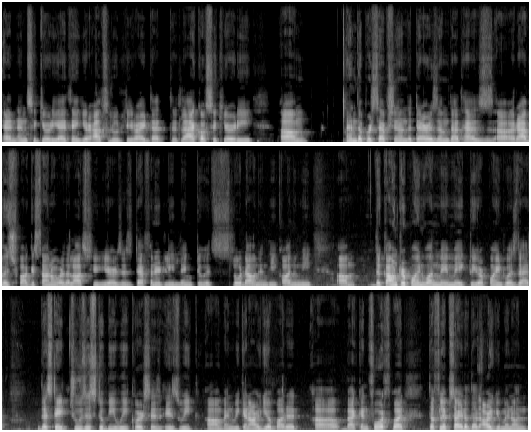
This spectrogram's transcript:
and and security, I think you're absolutely right that the lack of security um, and the perception and the terrorism that has uh, ravaged Pakistan over the last few years is definitely linked to its slowdown in the economy. Um, the counterpoint one may make to your point was that the state chooses to be weak versus is weak, um, and we can argue about it uh, back and forth. But the flip side of that argument on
